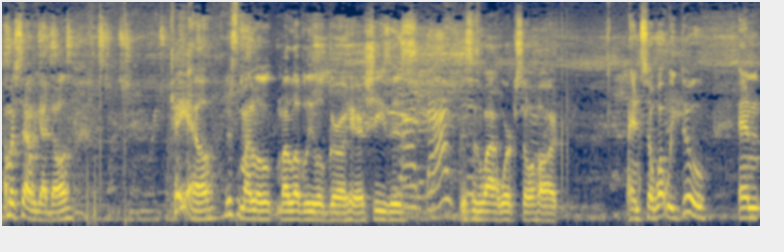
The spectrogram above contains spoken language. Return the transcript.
How much time we got, dog? KL, this is my little, my lovely little girl here. She's is, this is why I work so hard. And so what we do, and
